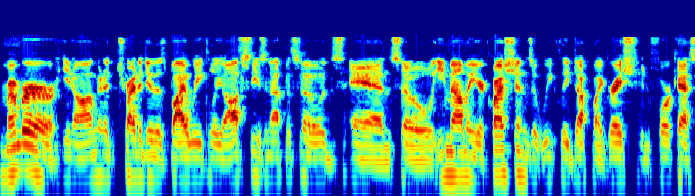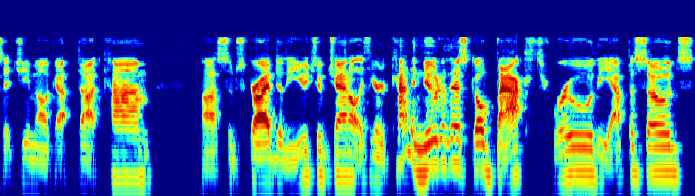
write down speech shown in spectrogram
remember, you know, I'm going to try to do this bi-weekly off-season episodes. And so email me your questions at weeklyduckmigrationforecast at gmail.com. Uh, subscribe to the YouTube channel. If you're kind of new to this, go back through the episodes.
